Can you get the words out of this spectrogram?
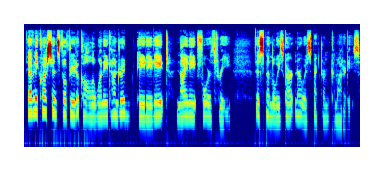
If you have any questions, feel free to call at 1 800 888 9843. This has been Louise Gartner with Spectrum Commodities.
